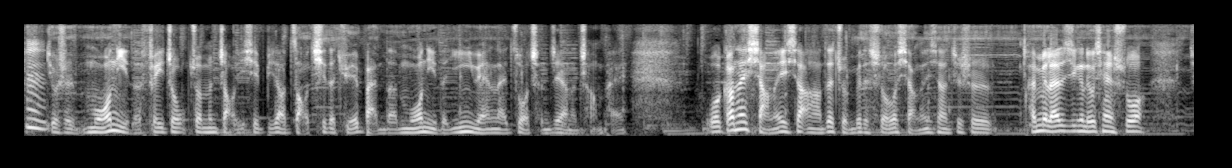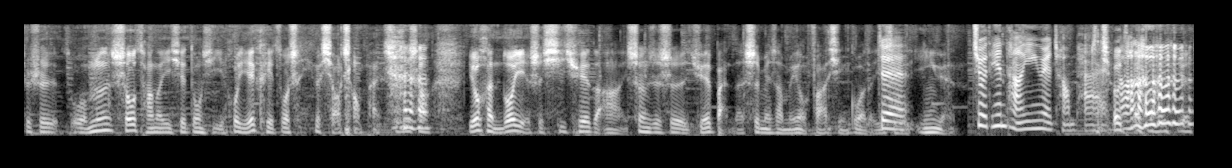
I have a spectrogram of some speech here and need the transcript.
嗯就是模拟的非洲，专门找一些比较早期的绝版的模拟的音源来做成这样的厂牌。我刚才想了一下啊，在准备的时候，我想了一下，就是还没来得及跟刘倩说，就是我们收藏的一些东西，以后也可以做成一个小厂牌。实际上有很多也是稀缺的啊，甚至是绝版的，市面上没有发行过的一些音源。旧天堂音乐厂牌。旧天堂音乐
